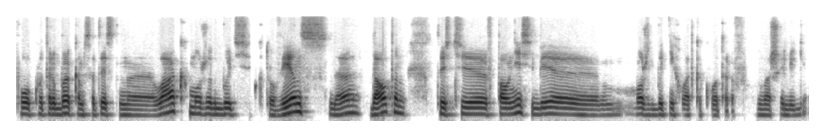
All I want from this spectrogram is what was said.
по квотербекам, соответственно, Лак, может быть, кто Венс, да, Далтон. То есть э, вполне себе может быть нехватка квотеров в вашей лиге.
